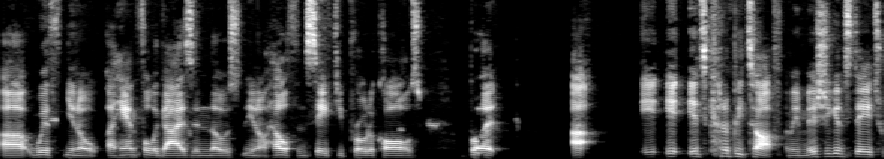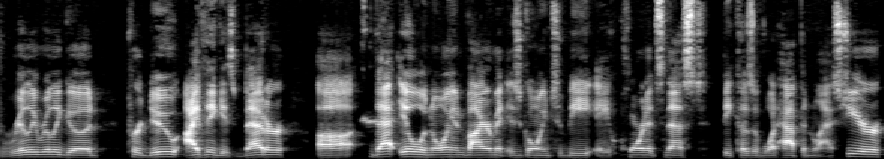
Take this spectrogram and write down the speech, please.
uh, with you know a handful of guys in those you know health and safety protocols, but uh, it, it, it's going to be tough. I mean, Michigan State's really really good. Purdue, I think, is better. Uh, that Illinois environment is going to be a hornet's nest because of what happened last year.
